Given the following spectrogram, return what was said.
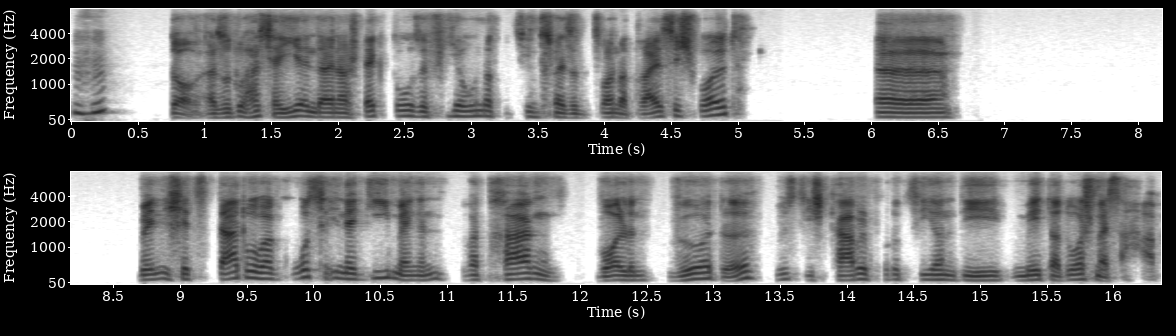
Mhm. So, also du hast ja hier in deiner Steckdose 400 beziehungsweise 230 Volt. Äh, wenn ich jetzt darüber große Energiemengen übertragen wollen würde, müsste ich Kabel produzieren, die Meter Durchmesser haben.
